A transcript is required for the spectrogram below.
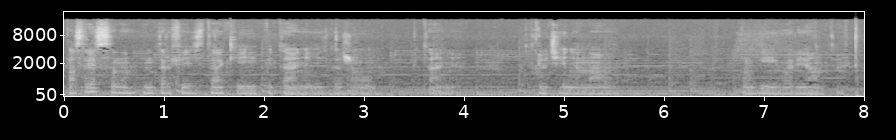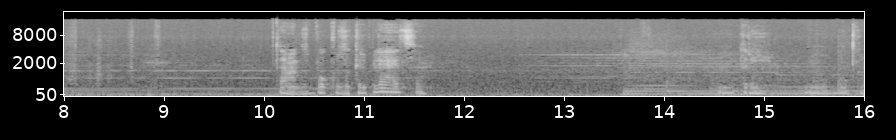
непосредственно интерфейс, так и питание. Есть даже он, питание, подключение на другие варианты. Так, сбоку закрепляется внутри ноутбука.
